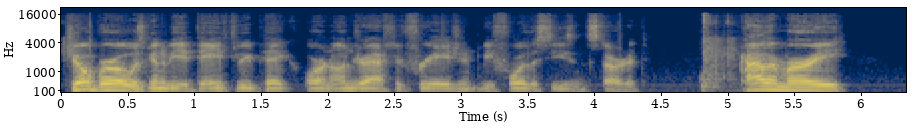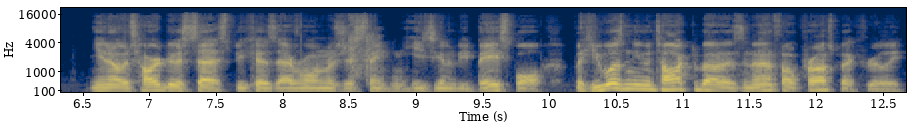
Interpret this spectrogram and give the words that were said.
Joe Burrow was going to be a day three pick or an undrafted free agent before the season started. Kyler Murray, you know, it's hard to assess because everyone was just thinking he's going to be baseball, but he wasn't even talked about as an NFL prospect, really.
